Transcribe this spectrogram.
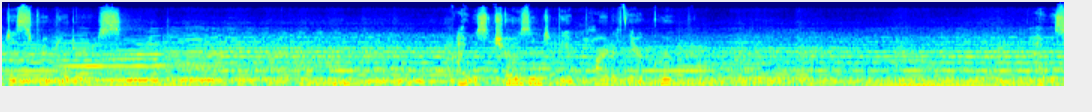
The distributors. I was chosen to be a part of their group. I was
